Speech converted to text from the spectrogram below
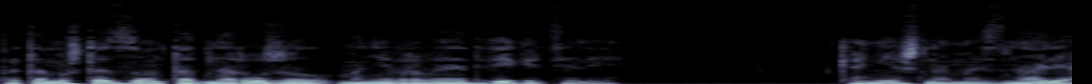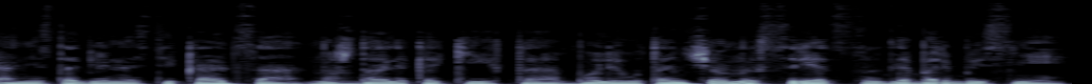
потому что зонд обнаружил маневровые двигатели. Конечно, мы знали о нестабильности кольца, но ждали каких-то более утонченных средств для борьбы с ней.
